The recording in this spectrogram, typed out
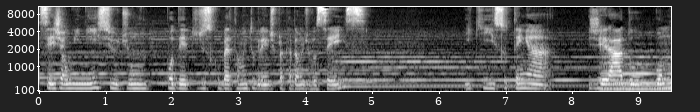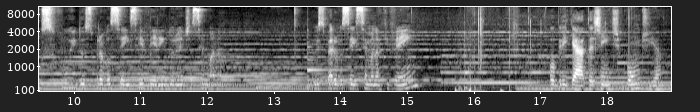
seja o início de um poder de descoberta muito grande para cada um de vocês e que isso tenha gerado bons fluidos para vocês reverem durante a semana. Eu espero vocês semana que vem. Obrigada, gente. Bom dia.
